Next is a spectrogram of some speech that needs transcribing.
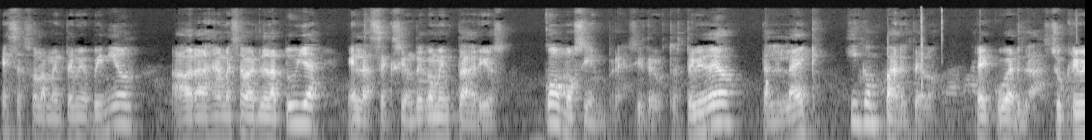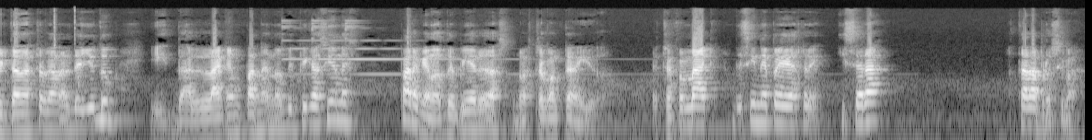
esa es solamente mi opinión. Ahora déjame saber la tuya en la sección de comentarios. Como siempre, si te gustó este video, dale like y compártelo. Recuerda suscribirte a nuestro canal de YouTube y darle a la campana de notificaciones para que no te pierdas nuestro contenido. Esto fue Mac de CinePR y será hasta la próxima.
